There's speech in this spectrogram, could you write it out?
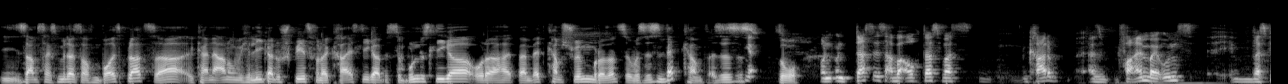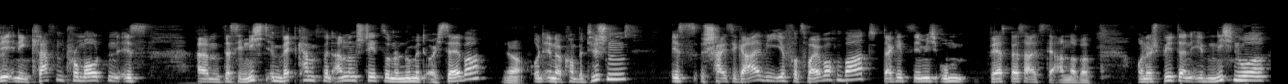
samstags mittags auf dem Bolzplatz, ja, keine Ahnung, welche Liga du spielst, von der Kreisliga bis zur Bundesliga oder halt beim Wettkampf schwimmen oder sonst irgendwas. Es ist ein Wettkampf. Also es ist Ja. so. Und, und das ist aber auch das, was gerade, also vor allem bei uns, was wir in den Klassen promoten, ist, ähm, dass ihr nicht im Wettkampf mit anderen steht, sondern nur mit euch selber. Ja. Und in der Competition ist scheißegal, wie ihr vor zwei Wochen wart. Da geht es nämlich um, wer ist besser als der andere. Und da spielt dann eben nicht nur,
